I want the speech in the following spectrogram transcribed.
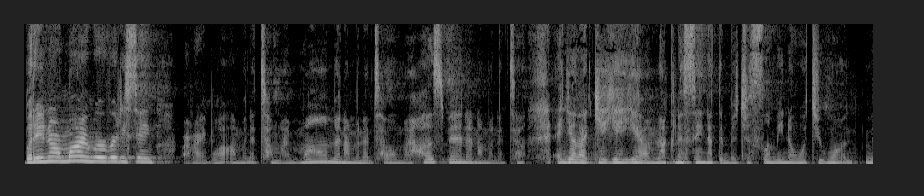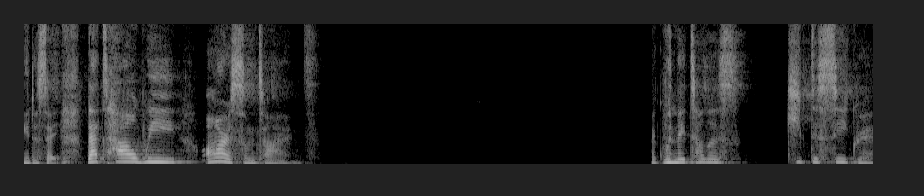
But in our mind, we're already saying, all right, well, I'm gonna tell my mom and I'm gonna tell my husband and I'm gonna tell, and you're like, yeah, yeah, yeah, I'm not gonna say nothing, but just let me know what you want me to say. That's how we are sometimes. Like when they tell us, keep the secret.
